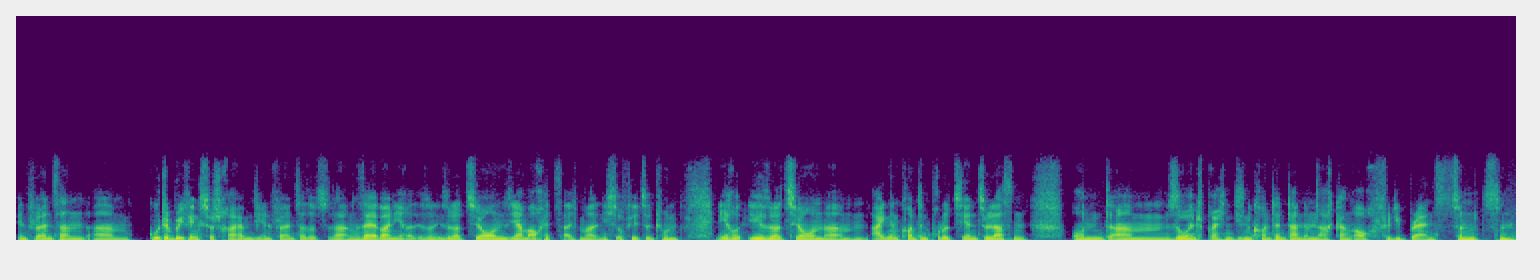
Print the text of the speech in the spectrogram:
Influencern ähm, gute Briefings zu schreiben, die Influencer sozusagen selber in ihrer Isolation, sie haben auch jetzt, sag ich mal, nicht so viel zu tun, in ihrer Isolation ähm, eigenen Content produzieren zu lassen und ähm, so entsprechend diesen Content dann im Nachgang auch für die Brands zu nutzen.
